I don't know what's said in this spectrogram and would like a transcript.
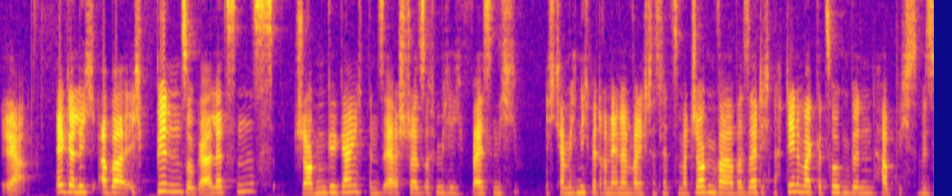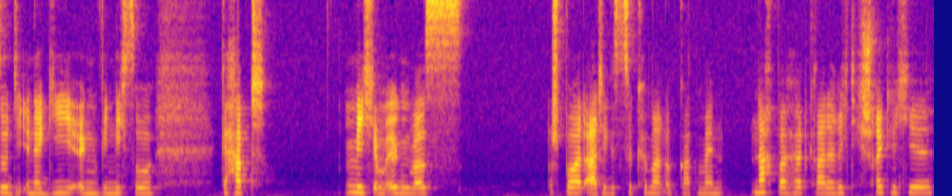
ja, ärgerlich, aber ich bin sogar letztens joggen gegangen. Ich bin sehr stolz auf mich. Ich weiß nicht, ich kann mich nicht mehr daran erinnern, weil ich das letzte Mal joggen war, aber seit ich nach Dänemark gezogen bin, habe ich sowieso die Energie irgendwie nicht so gehabt, mich um irgendwas Sportartiges zu kümmern. Oh Gott, mein Nachbar hört gerade richtig schreckliche,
